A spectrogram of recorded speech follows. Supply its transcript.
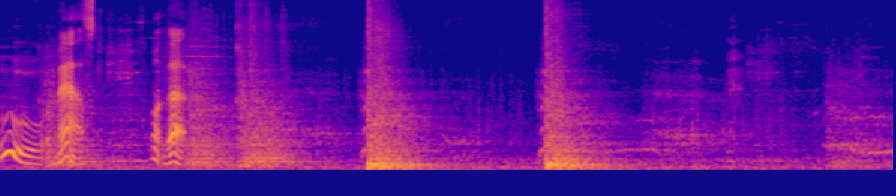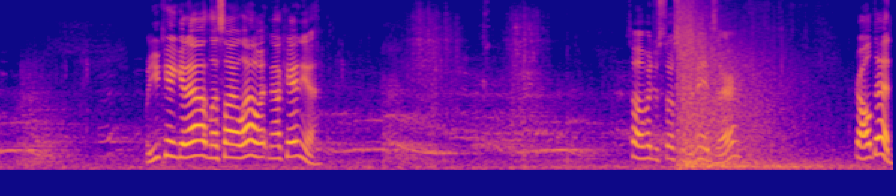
Ooh, a mask. I want that. Can't get out unless I allow it, now can you? So if I just throw some grenades there, you're all dead.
